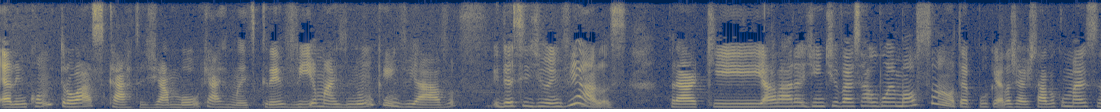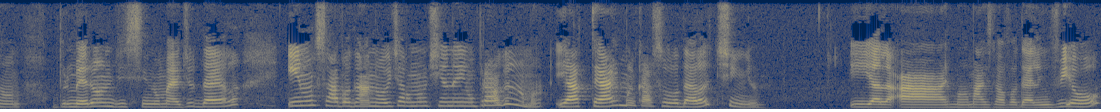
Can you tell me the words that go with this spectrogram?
Ela encontrou as cartas de amor que a irmã escrevia, mas nunca enviava, e decidiu enviá-las para que a Lara Jean tivesse alguma emoção, até porque ela já estava começando o primeiro ano de ensino médio dela e no sábado à noite ela não tinha nenhum programa. E até a irmã caçula dela tinha. E ela, a irmã mais nova dela enviou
